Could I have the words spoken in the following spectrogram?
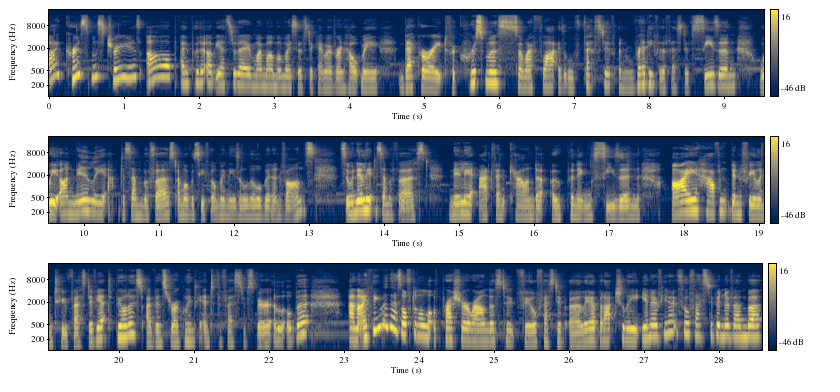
My Christmas tree is up! I put it up yesterday. My mum and my sister came over and helped me decorate for Christmas, so my flat is all festive and ready for the festive season. We are nearly at December 1st. I'm obviously filming these a little bit in advance. So we're nearly at December 1st, nearly at Advent calendar opening season. I haven't been feeling too festive yet, to be honest. I've been struggling to get into the festive spirit a little bit. And I think that there's often a lot of pressure around us to feel festive earlier, but actually, you know, if you don't feel festive in November,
